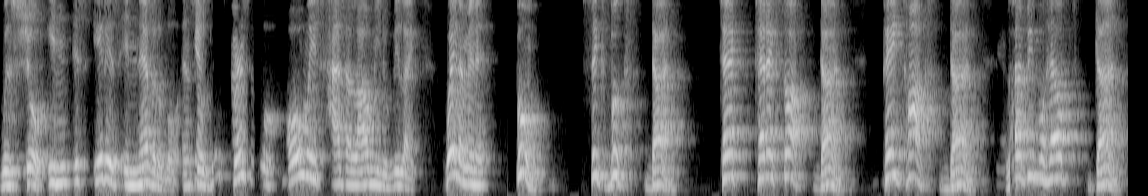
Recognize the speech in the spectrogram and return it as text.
will show. In is it is inevitable. And so Yes. this principle always has allowed me to be like wait a minute boom six books done. Tech TEDx talk done. Paid talks done. A lot of people helped done.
